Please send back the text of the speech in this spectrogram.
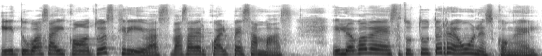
Y tú vas ahí, cuando tú escribas, vas a ver cuál pesa más. Y luego de esto, tú, tú te reúnes con él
